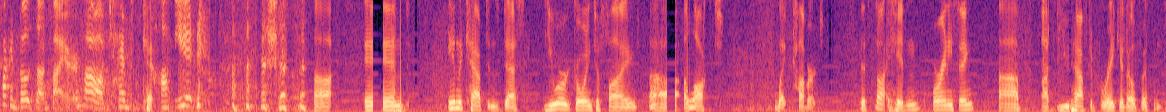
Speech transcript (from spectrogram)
fucking boat's on fire. Oh, I have time to Okay. copy it. Uh, and in the captain's desk, you are going to find uh, a locked, like cupboard. It's not hidden or anything, uh, but you'd have to break it open. and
